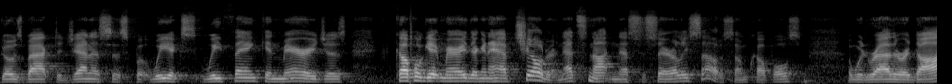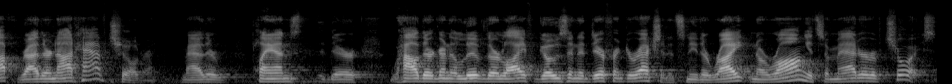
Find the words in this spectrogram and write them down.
goes back to Genesis, but we, ex, we think in marriages, if a couple get married, they're going to have children. That's not necessarily so. Some couples would rather adopt, rather not have children. Rather, plans their, how they're going to live their life goes in a different direction. It's neither right nor wrong, it's a matter of choice.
